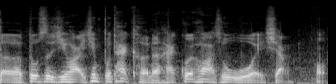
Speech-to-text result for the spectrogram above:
的都市计划已经不太可能还规划出无尾巷哦，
